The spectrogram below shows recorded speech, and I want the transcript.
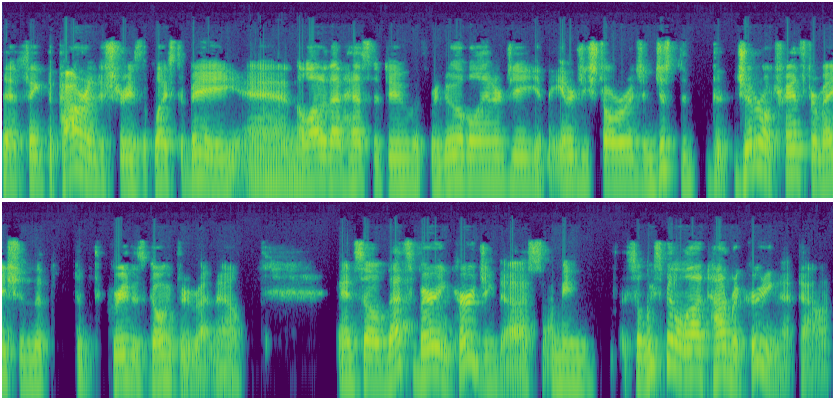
that think the power industry is the place to be. And a lot of that has to do with renewable energy and the energy storage and just the, the general transformation that the grid is going through right now. And so that's very encouraging to us. I mean, so we spend a lot of time recruiting that talent.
